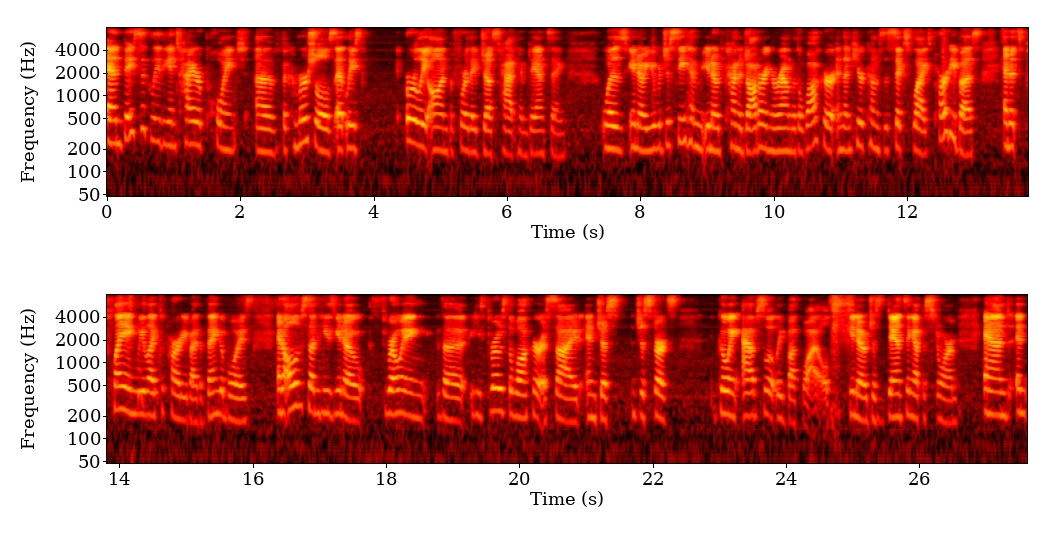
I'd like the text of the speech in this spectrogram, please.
And basically, the entire point of the commercials, at least early on before they just had him dancing, was you know you would just see him you know kind of doddering around with a walker and then here comes the six flags party bus and it's playing we like to party by the vengaboys and all of a sudden he's you know throwing the he throws the walker aside and just just starts going absolutely buck wild you know just dancing up a storm and and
